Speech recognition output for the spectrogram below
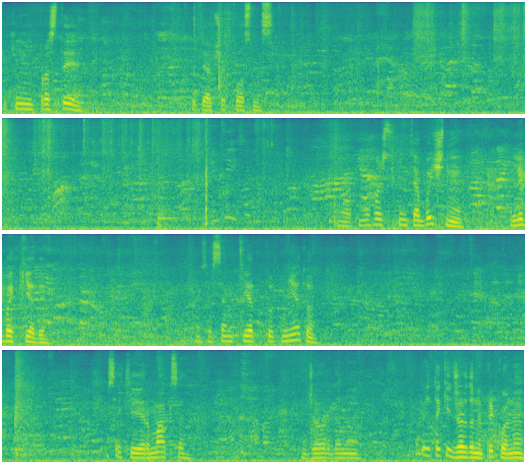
какие-нибудь простые. Тут вообще космос. Вот, мне хочется какие-нибудь обычные, либо кеды. Но совсем кед тут нету. Всякие Air Max. Джорданы. И такие Джорданы прикольные.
